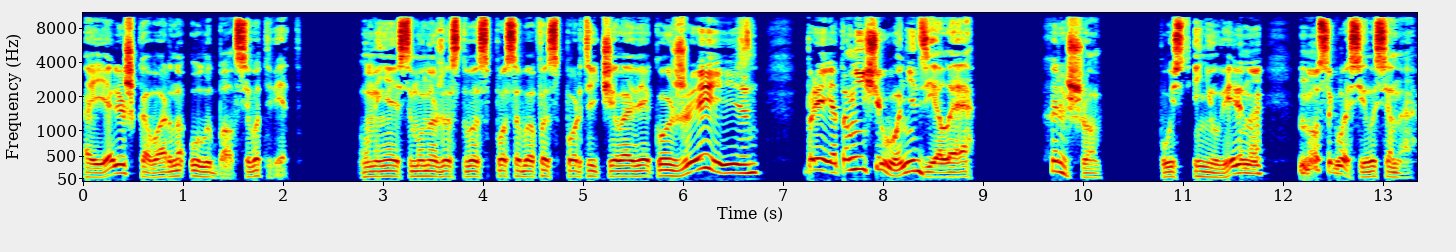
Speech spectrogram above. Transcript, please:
а я лишь коварно улыбался в ответ. У меня есть множество способов испортить человеку жизнь, при этом ничего не делая». «Хорошо. Пусть и не уверена, но согласилась она.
